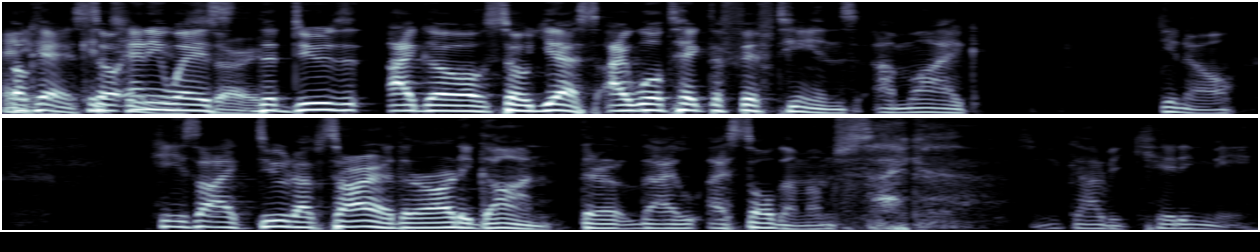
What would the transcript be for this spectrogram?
Okay, Anyway, so continue. anyways, Sorry. the dudes I go, so yes, I will take the 15s. I'm like, you know, he's like, dude, I'm sorry, they're already gone. They're I, I sold them. I'm just like, you gotta be kidding me.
